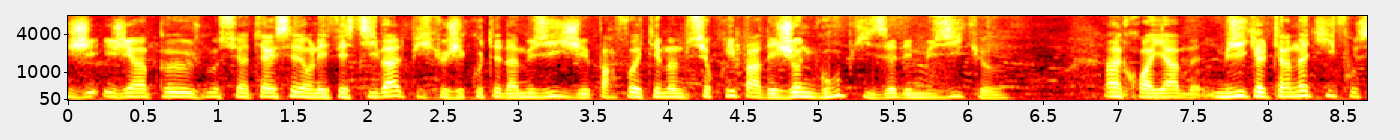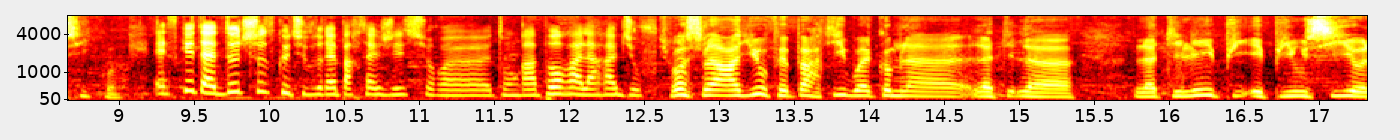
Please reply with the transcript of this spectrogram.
j'ai un peu, je me suis intéressé dans les festivals puisque j'écoutais de la musique, j'ai parfois été même surpris par des jeunes groupes qui faisaient des musiques euh, incroyables, musique alternative aussi quoi. Est-ce que tu as d'autres choses que tu voudrais partager sur euh, ton rapport à la radio? Je pense que la radio fait partie, ouais, comme la, la, té- la- la télé et puis, et puis aussi euh,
